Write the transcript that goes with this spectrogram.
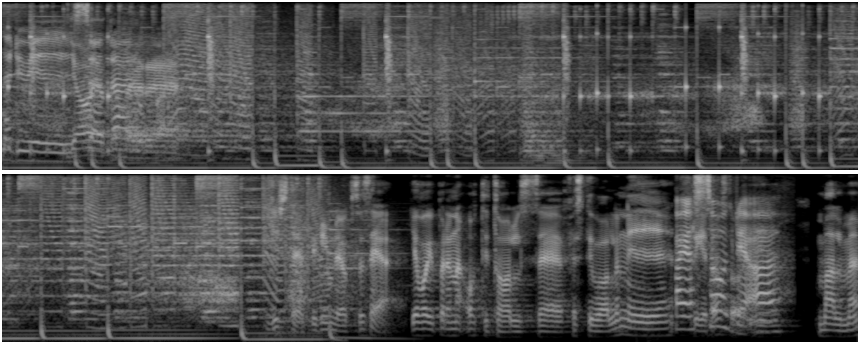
när du är i Ja, södra Europa? Just det, det glömde jag också säga. Jag var ju på den här 80-talsfestivalen i Ja, jag fredags såg då, det, i ja. Malmö.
